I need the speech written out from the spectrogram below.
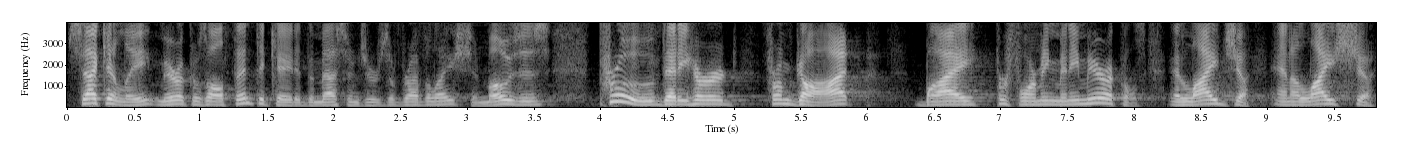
Secondly, miracles authenticated the messengers of Revelation. Moses proved that he heard from God by performing many miracles. Elijah and Elisha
